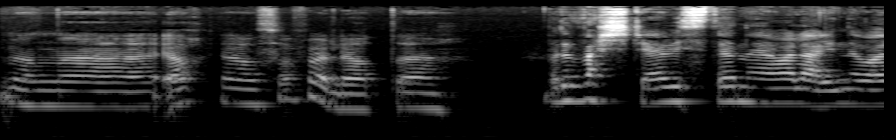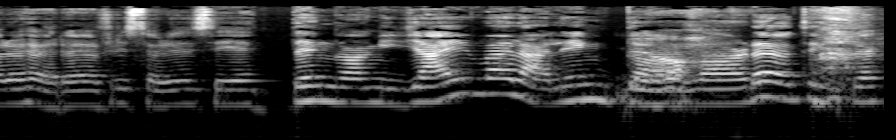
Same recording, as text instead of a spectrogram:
Men eh, ja, jeg også føler at eh, Og det verste jeg visste når jeg var lærling, det var å høre frisører si 'Den gang jeg var lærling, da Ja. var det' Og tenkte jeg,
